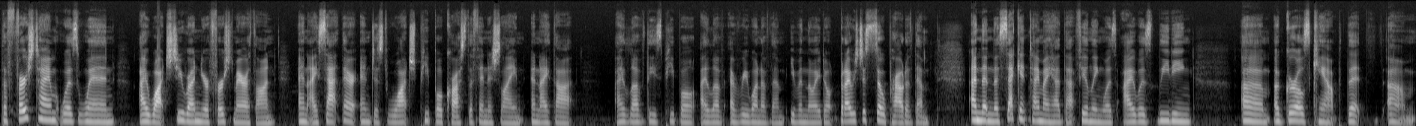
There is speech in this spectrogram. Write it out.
The first time was when I watched you run your first marathon and I sat there and just watched people cross the finish line and I thought I love these people. I love every one of them, even though I don't, but I was just so proud of them. And then the second time I had that feeling was I was leading um, a girls' camp that um,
